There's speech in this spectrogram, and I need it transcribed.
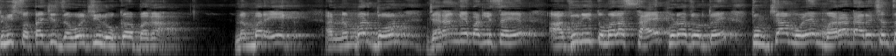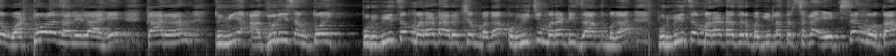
तुम्ही स्वतःची जवळची लोक बघा. नंबर एक. आणि नंबर दोन जरांगे पाटील साहेब अजूनही तुम्हाला साहेब पुढे जोडतोय. तुमच्यामुळे मराठा आरक्षणचं वाटोळ झालेलं आहे. कारण तुम्ही अजूनही सांगतोय पूर्वीचं मराठा आरक्षण बघा पूर्वीची मराठी जात बघा. पूर्वीचं मराठा जर बघितला तर सगळा एकसंग होता.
